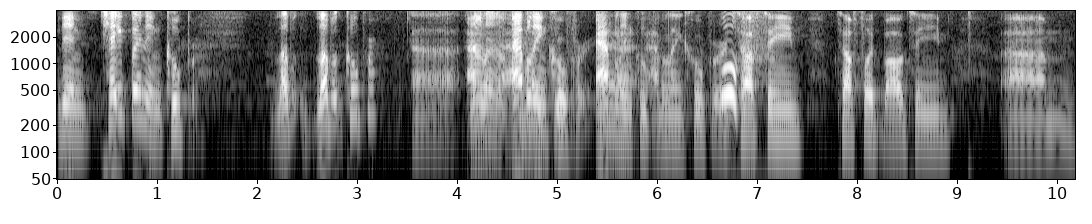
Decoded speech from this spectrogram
Then Chapin and Cooper. Lubbock, Lubbock Cooper? Uh, No, no, no. Abilene Cooper. Abilene Yeah, Cooper. Abilene Cooper. Tough team, tough football team. Um,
